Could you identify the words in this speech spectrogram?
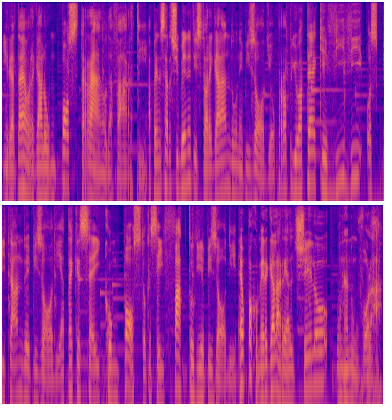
in realtà è un regalo un po' strano da farti. A pensarci bene ti sto regalando un episodio proprio a te che vivi ospitando episodi, a te che sei composto composto, che sei fatto di episodi. È un po' come regalare al cielo una nuvola,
